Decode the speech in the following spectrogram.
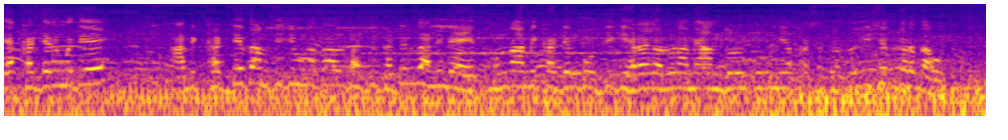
या खड्ड्यांमध्ये आम्ही खड्डेच आमच्या जीवनाचा अविभाज्य घटक झालेले आहेत. म्हणून आम्ही खड्ड्यांभोवती घेरा घालून आम्ही आंदोलन करून या प्रशासनाचा निषेध करत आहोत.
